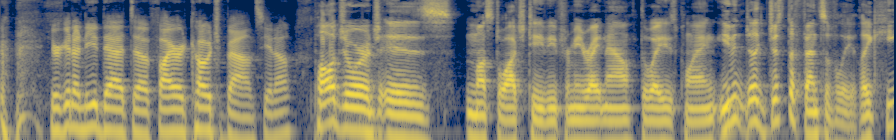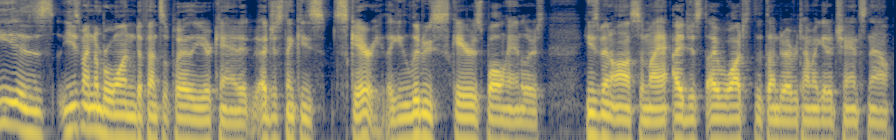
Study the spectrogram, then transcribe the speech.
You're gonna need that uh, fired coach bounce, you know. Paul George is must-watch TV for me right now. The way he's playing, even like just defensively, like he is. He's my number one defensive player of the year candidate. I just think he's scary. Like he literally scares ball handlers. He's been awesome. I, I just I watch the Thunder every time I get a chance now.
